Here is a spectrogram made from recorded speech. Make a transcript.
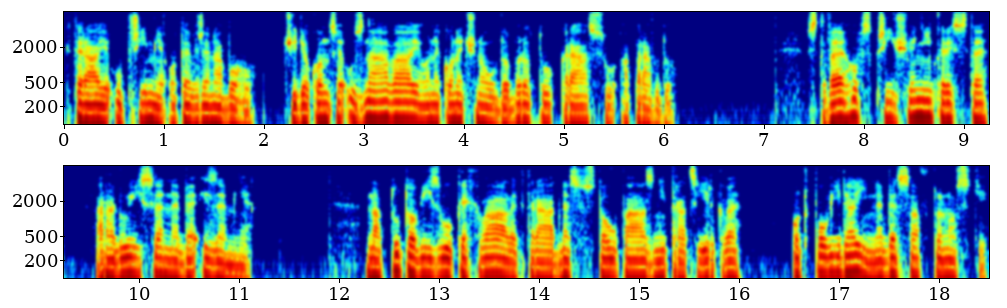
která je upřímně otevřena Bohu či dokonce uznává jeho nekonečnou dobrotu, krásu a pravdu. Z tvého vzkříšení, Kriste, radují se nebe i země. Na tuto výzvu ke chvále, která dnes stoupá z nitra církve, odpovídají nebesa v plnosti.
